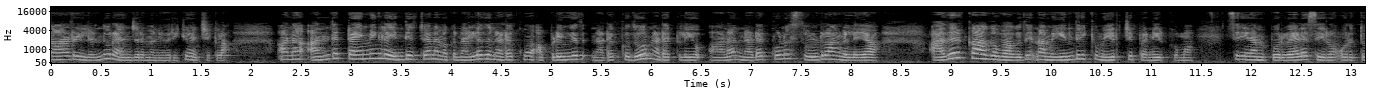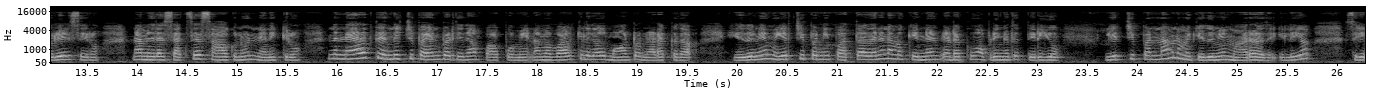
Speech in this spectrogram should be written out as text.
நாலரைலேருந்து ஒரு அஞ்சரை மணி வரைக்கும் வச்சுக்கலாம். ஆனால் அந்த டைமிங்கில் எந்திரிச்சா நமக்கு நல்லது நடக்கும் அப்படிங்கிறது நடக்குதோ நடக்கலையோ ஆனால் நடக்கும்னு சொல்கிறாங்க இல்லையா? அதற்காகவாகுது நம்ம எந்திரிக்க முயற்சி பண்ணியிருக்கோமா சரி நம்ம இப்போ ஒரு வேலை செய்கிறோம் ஒரு தொழில் செய்கிறோம் நம்ம இதில் சக்ஸஸ் ஆகணும்னு நினைக்கிறோம். இந்த நேரத்தை எந்திரிச்சு பயன்படுத்தி தான் பார்ப்போமே. நம்ம வாழ்க்கையில் ஏதாவது மாற்றம் நடக்குதா? எதுவுமே முயற்சி பண்ணி பார்த்தா தானே நமக்கு என்ன நடக்கும் அப்படிங்கிறது தெரியும். முயற்சி பண்ணாமல் நமக்கு எதுவுமே மாறாது இல்லையா? சரி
